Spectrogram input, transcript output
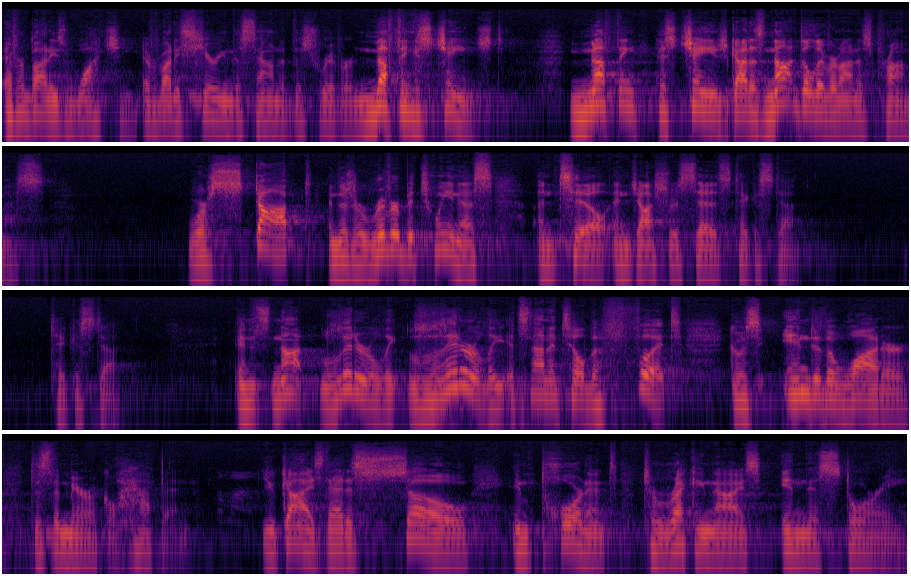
Everybody's watching. Everybody's hearing the sound of this river. Nothing has changed. Nothing has changed. God has not delivered on his promise. We're stopped, and there's a river between us until, and Joshua says, Take a step. Take a step. And it's not literally, literally, it's not until the foot goes into the water does the miracle happen. You guys, that is so important to recognize in this story.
